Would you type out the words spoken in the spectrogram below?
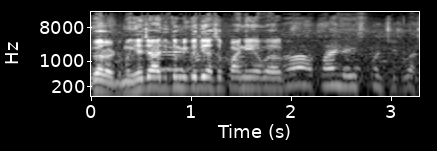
गरड. मग ह्याच्या आधी तुम्ही कधी असं पाणी अं, पाहिले वीस पंचवीस वर्ष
